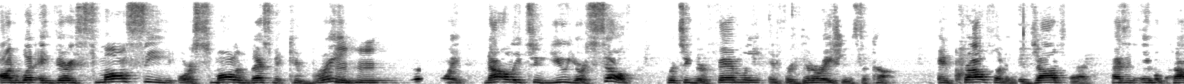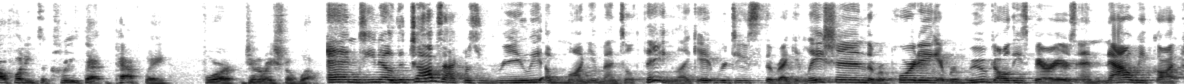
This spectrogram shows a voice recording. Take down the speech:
on what a very small seed or a small investment can bring mm-hmm. point, not only to you yourself, but to your family and for generations to come and crowdfunding, the Jobs Act has enabled crowdfunding to create that pathway for generational wealth. And you know, the Jobs Act was really a monumental thing. Like it reduced the regulation, the reporting, it removed all these barriers and now we've got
